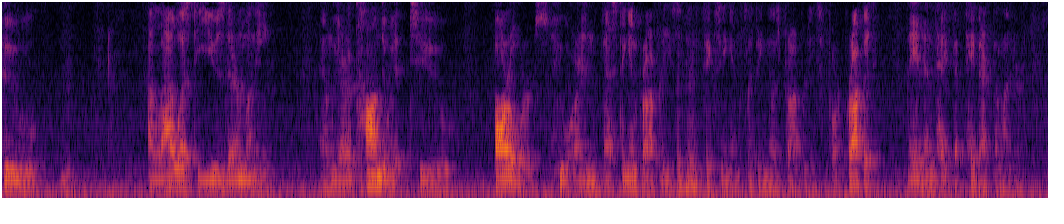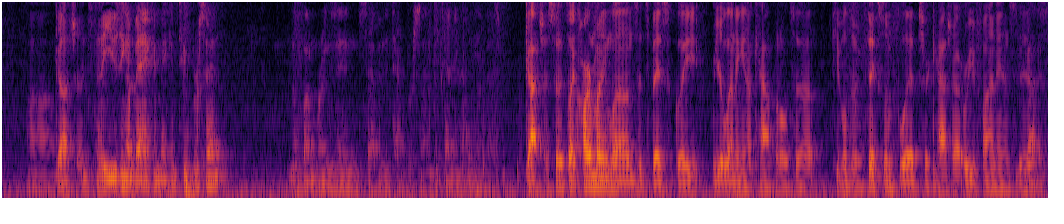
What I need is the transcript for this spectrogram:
who allow us to use their money, and we are a conduit to borrowers who are investing in properties and fixing and flipping those properties for profit. They then pay, pay back the lender. Um, Gotcha. Instead of using a bank and making two percent, the fund brings in seven to ten percent, depending on the investment. Gotcha. So it's like hard money loans. It's basically you're lending out capital to people doing fix and flips or cash out refinances,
